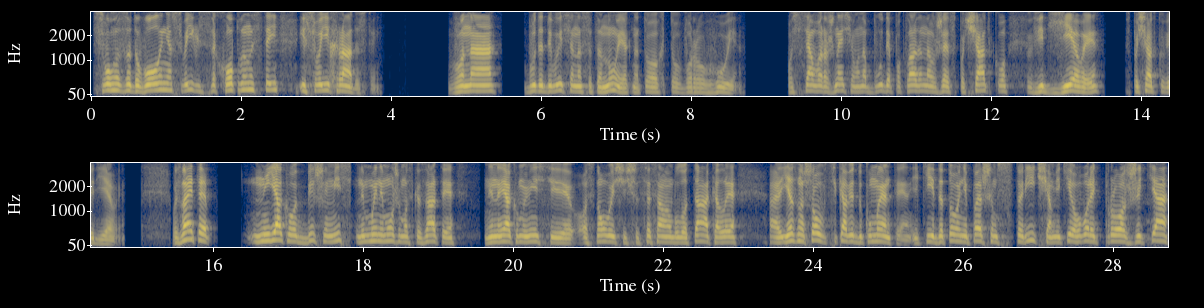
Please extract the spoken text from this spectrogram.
свого задоволення, своїх захопленостей і своїх радостей. Вона буде дивитися на сатану як на того, хто ворогує. Ось ця ворожнеча вона буде покладена вже спочатку від Єви. Спочатку від Єви. Ви знаєте, ніякого більше місця ми не можемо сказати ні на якому місці, основуючи, що це саме було так, але я знайшов цікаві документи, які датовані першим сторіччям, які говорять про життя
